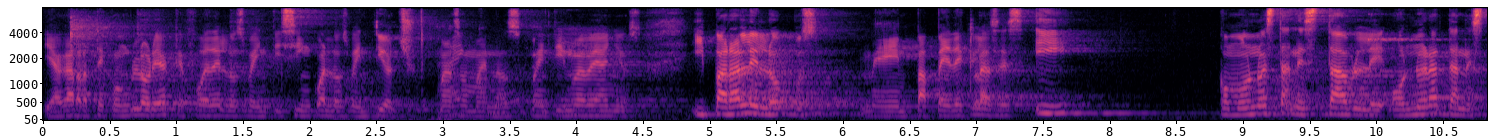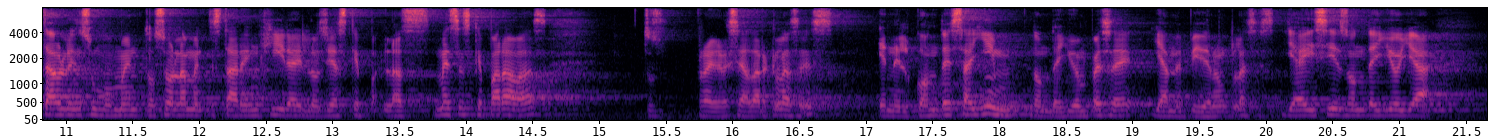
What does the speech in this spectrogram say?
y Agárrate con Gloria, que fue de los 25 a los 28, más o menos, 29 años. Y paralelo, pues me empapé de clases y como no es tan estable o no era tan estable en su momento solamente estar en gira y los días que los meses que parabas, entonces regresé a dar clases. En el Condesa Gym, donde yo empecé, ya me pidieron clases. Y ahí sí es donde yo ya,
